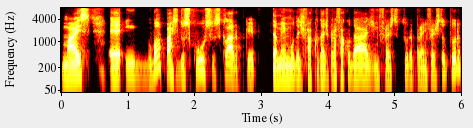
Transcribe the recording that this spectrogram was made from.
mas é, em boa parte dos cursos, claro, porque também muda de faculdade para faculdade, infraestrutura para infraestrutura,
